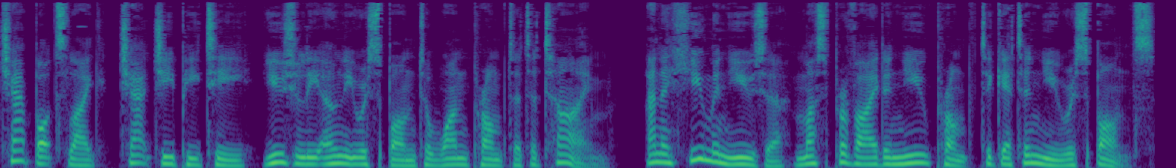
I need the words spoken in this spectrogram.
Chatbots like ChatGPT usually only respond to one prompt at a time, and a human user must provide a new prompt to get a new response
